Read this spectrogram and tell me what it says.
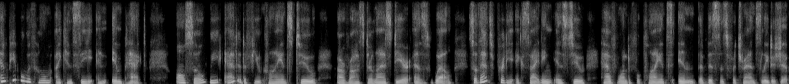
and people with whom I can see an impact. Also, we added a few clients to our roster last year as well. So that's pretty exciting is to have wonderful clients in the business for Transleadership.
